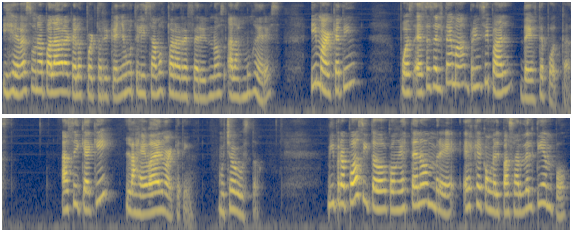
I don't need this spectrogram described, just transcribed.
y Jeva es una palabra que los puertorriqueños utilizamos para referirnos a las mujeres y marketing, pues ese es el tema principal de este podcast. Así que aquí, la Jeva del Marketing. Mucho gusto. Mi propósito con este nombre es que con el pasar del tiempo,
